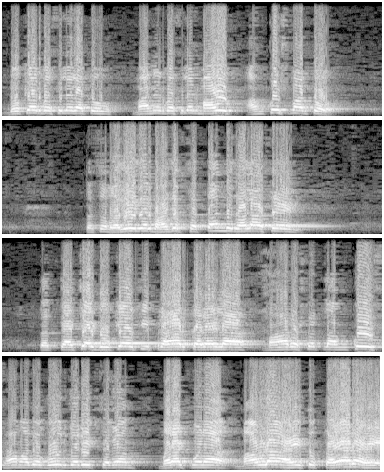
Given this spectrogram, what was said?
डोक्यावर बसलेला तो मानेवर बसलेला माऊट अंकुश मारतो. तसं भले जर भाजप सत्तांध झाला असेल तर त्याच्या डोक्यावरती प्रहार करायला महाराष्ट्रातला अंकुश हा माझा गोरगरीब सगळा मराठमोळा मावळा आहे तो तयार आहे.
